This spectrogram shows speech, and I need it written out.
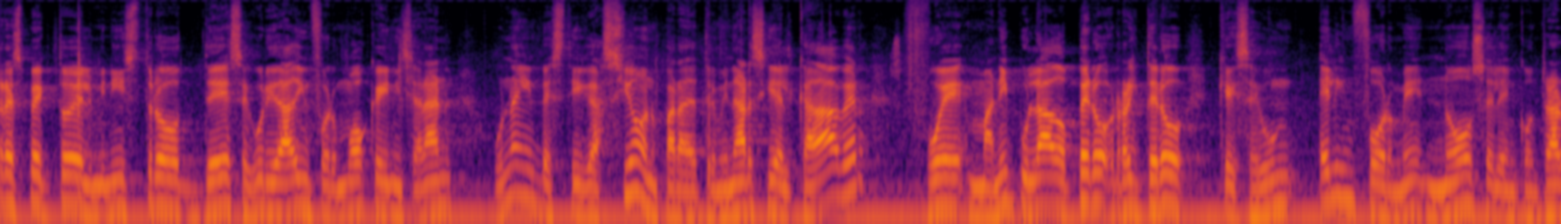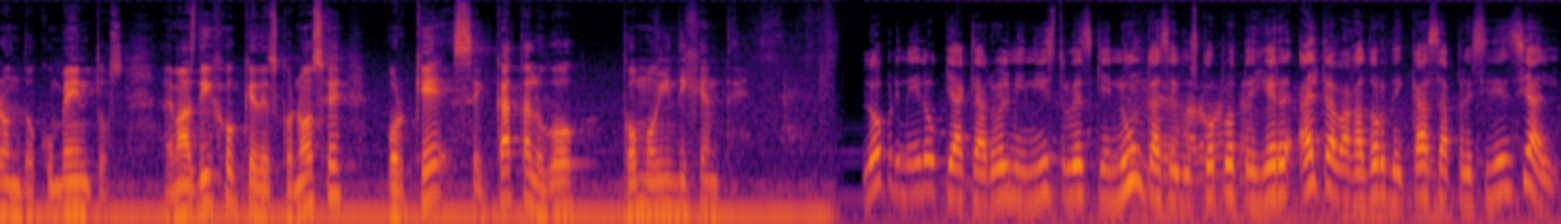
Respecto, el ministro de Seguridad informó que iniciarán una investigación para determinar si el cadáver fue manipulado, pero reiteró que según el informe no se le encontraron documentos. Además dijo que desconoce por qué se catalogó como indigente. Lo primero que aclaró el ministro es que nunca se buscó proteger al trabajador de casa presidencial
